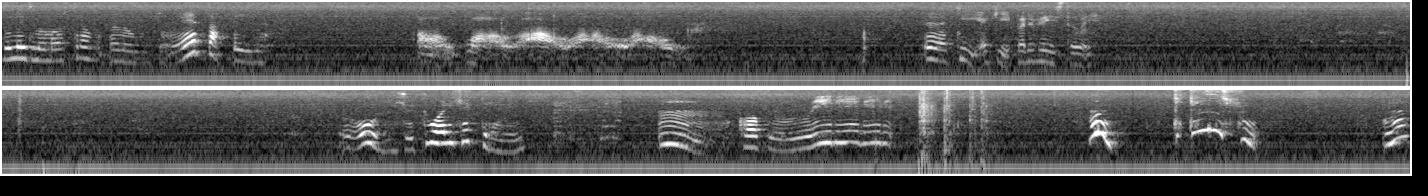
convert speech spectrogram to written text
Beleza, meu mouse travou. Ah. Eita, pega. Au, au, au, au, au. É, aqui, aqui, para ver isso também. Oh, 18 anos atrás. Hum, copy. Mano, que que é isso? Um,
